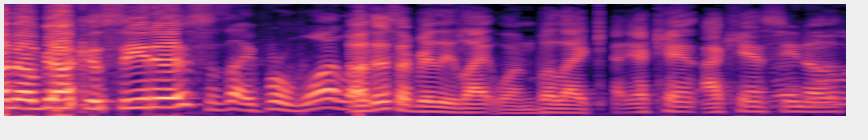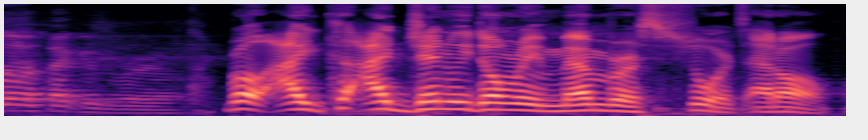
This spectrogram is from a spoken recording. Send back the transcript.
don't know if y'all can see this. It's like for one, oh, like this is a really light one, but like I can't, I can't see no. little effect is real. bro, I I genuinely don't remember shorts at all.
